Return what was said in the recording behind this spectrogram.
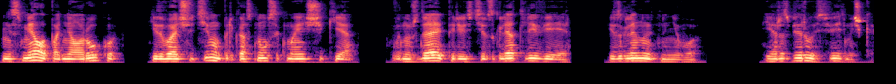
несмело поднял руку, едва ощутимо прикоснулся к моей щеке, вынуждая перевести взгляд левее и взглянуть на него. «Я разберусь, ведьмочка»,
